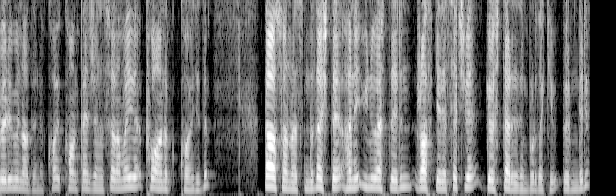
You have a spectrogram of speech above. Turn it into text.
bölümün adını koy, kontenjanı sıralamayı ve puanı koy dedim. Daha sonrasında da işte hani üniversitelerin rastgele seç ve göster dedim buradaki bölümleri.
